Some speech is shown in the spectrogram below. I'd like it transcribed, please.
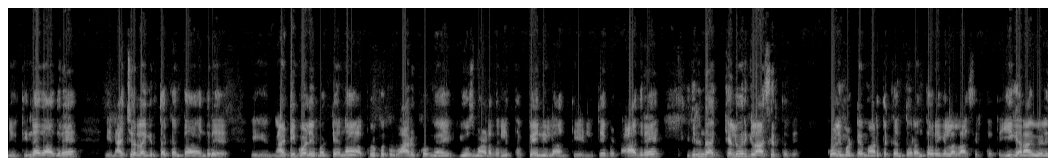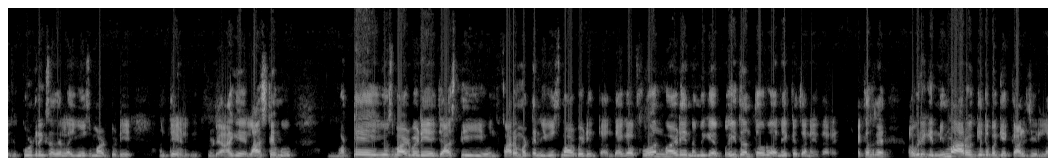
ನೀವು ತಿನ್ನೋದಾದ್ರೆ ಈ ನ್ಯಾಚುರಲ್ ಆಗಿರ್ತಕ್ಕಂಥ ಅಂದ್ರೆ ಈ ನಾಟಿ ಕೋಳಿ ಮೊಟ್ಟೆನ ಅಪರೂಪಕ್ಕೆ ವಾರಕ್ಕೊಮ್ಮೆ ಯೂಸ್ ಮಾಡೋದ್ರಲ್ಲಿ ತಪ್ಪೇನಿಲ್ಲ ಅಂತ ಹೇಳುತ್ತೆ ಬಟ್ ಆದ್ರೆ ಇದರಿಂದ ಕೆಲವರಿಗೆ ಲಾಸ್ ಇರ್ತದೆ. ಕೋಳಿ ಮೊಟ್ಟೆ ಮಾರ್ತಕ್ಕಂಥವ್ರು ಅಂಥವರಿಗೆಲ್ಲ ಲಾಸ್ ಇರ್ತೈತೆ. ಈಗ ನಾವು ಹೇಳಿದ್ವಿ ಕೂಲ್ ಡ್ರಿಂಕ್ಸ್ ಅದೆಲ್ಲ ಯೂಸ್ ಮಾಡಬೇಡಿ ಅಂತ ಹೇಳಿದ್ವಿ. ನೋಡಿ, ಹಾಗೆ ಲಾಸ್ಟ್ ಟೈಮು ಮೊಟ್ಟೆ ಯೂಸ್ ಮಾಡಬೇಡಿ, ಜಾಸ್ತಿ ಒಂದು ಫಾರಂ ಮೊಟ್ಟೆನ ಯೂಸ್ ಮಾಡಬೇಡಿ ಅಂತ ಅಂದಾಗ ಫೋನ್ ಮಾಡಿ ನಮಗೆ ಬೈದಂಥವ್ರು ಅನೇಕ ಜನ ಇದ್ದಾರೆ. ಯಾಕಂದ್ರೆ ಅವರಿಗೆ ನಿಮ್ಮ ಆರೋಗ್ಯದ ಬಗ್ಗೆ ಕಾಳಜಿ ಇಲ್ಲ,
